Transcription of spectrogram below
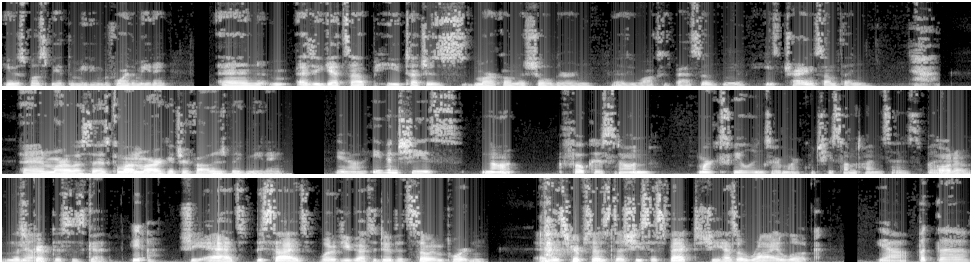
He was supposed to be at the meeting before the meeting. And as he gets up, he touches Mark on the shoulder and as he walks his past, so he's trying something. And Marla says, come on, Mark, it's your father's big meeting. yeah, even she's not focused on Mark's feelings or Mark, which he sometimes is, but Oh no, in the Yeah. script, this is good. yeah. She adds, besides, what have you got to do that's so important? And the script says, does she suspect? She has a wry look. Yeah, but the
